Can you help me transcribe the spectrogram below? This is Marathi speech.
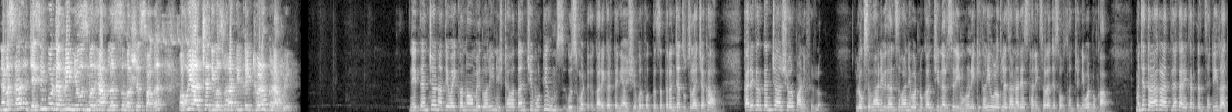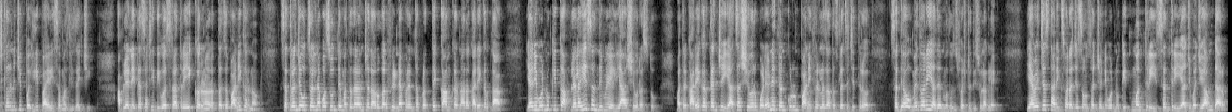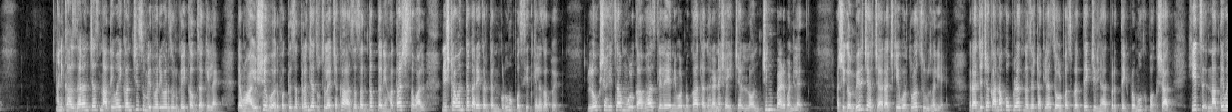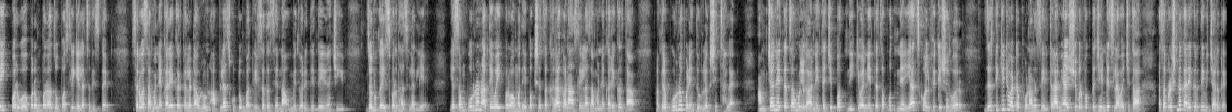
नमस्कार जयसिंगपूर नगरी न्यूजमध्ये आपलं सहर्ष स्वागत. पाहूया आजच्या दिवसभरातील काही ठळक घडामोडी. नेत्यांच्या नातेवाईकांना उमेदवारी निष्ठावतांची मोठी घुसमट. कार्यकर्त्यांनी आयुष्यभर फक्त सतरंजाच उचलायच्या का? कार्यकर्त्यांच्या आशेवर पाणी फिरलं. लोकसभा आणि विधानसभा निवडणुकांची नर्सरी म्हणून एकेकाळी ओळखल्या जाणाऱ्या स्थानिक स्वराज्य संस्थांच्या निवडणुका. म्हणजे तळागाळातल्या कार्यकर्त्यांसाठी राजकारणाची पहिली पायरी समजली जायची. आपल्या नेत्यासाठी दिवस रात्र एक करणं रक्ताचं पाणी करणं. सतरंज उचलण्यापासून ते मतदारांच्या दारोदार फिरण्यापर्यंत प्रत्येक काम करणारा कार्यकर्ता या निवडणुकीत आपल्यालाही संधी मिळेल या आशेवर असतो. मात्र कार्यकर्त्यांच्या याच आशेवर बड्या नेत्यांकडून पाणी फिरलं जात असल्याचं चित्र सध्या उमेदवारी याद्यांमधून स्पष्ट दिसू लागलंय. यावेळच्या स्थानिक स्वराज्य संस्थांच्या निवडणुकीत मंत्री संत्री आजीमाजी आमदार आणि खासदारांच्याच नातेवाईकांचीच उमेदवारीवर जणू काही कब्जा केलाय. त्यामुळे आयुष्यभर फक्त सतरंजाच उचलायच्या का असा संतप्त आणि हताश सवाल निष्ठावंत कार्यकर्त्यांकडून उपस्थित केला जातोय. लोकशाहीचा मूळ गाभा असलेल्या या निवडणुका आता घराणेशाहीच्या लॉन्चिंग पॅड बनल्यात. अशी गंभीर चर्चा राजकीय वर्तुळात सुरू झाली आहे. राज्याच्या कानाकोपऱ्यात नजर टाकल्यास जवळपास प्रत्येक जिल्ह्यात प्रत्येक प्रमुख पक्षात हीच नातेवाईक पर्व परंपरा जोपासली गेल्याचं दिसतंय. सर्वसामान्य कार्यकर्त्याला डावलून आपल्याच कुटुंबातील सदस्यांना उमेदवारी दे- देण्याची जणू काही स्पर्धाच लागली आहे. या संपूर्ण नातेवाईक पर्वामध्ये पक्षाचा खरा कणा असलेला सामान्य कार्यकर्ता मात्र पूर्णपणे दुर्लक्षित झालाय. आमच्या नेत्याचा मुलगा नेत्याची पत्नी किंवा नेत्याचा पुतण्या याच क्वालिफिकेशनवर जर तिकीट वाटप होणार असेल तर आम्ही आयुष्यभर फक्त झेंडेच लावायचे का? असा प्रश्न कार्यकर्ते विचारत आहेत.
